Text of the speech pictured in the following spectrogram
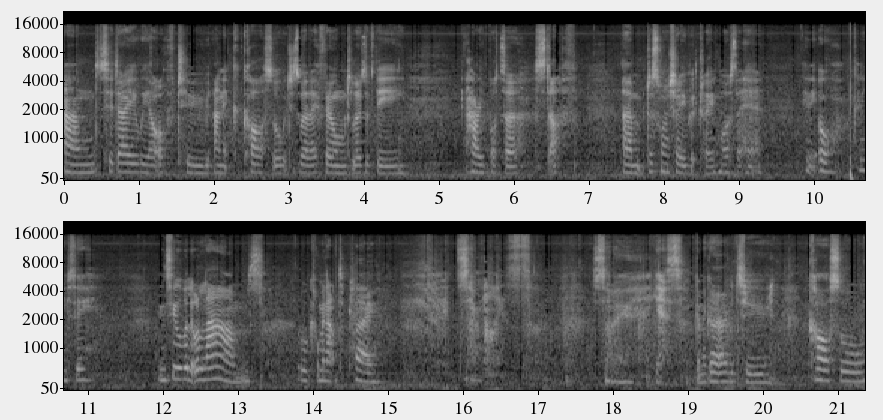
and today we are off to Alnwick Castle which is where they filmed loads of the Harry Potter stuff. Um, just want to show you quickly whilst they're here. You, oh, can you see? You can see all the little lambs all coming out to play. It's so nice. So yes, I'm gonna go over to Castle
